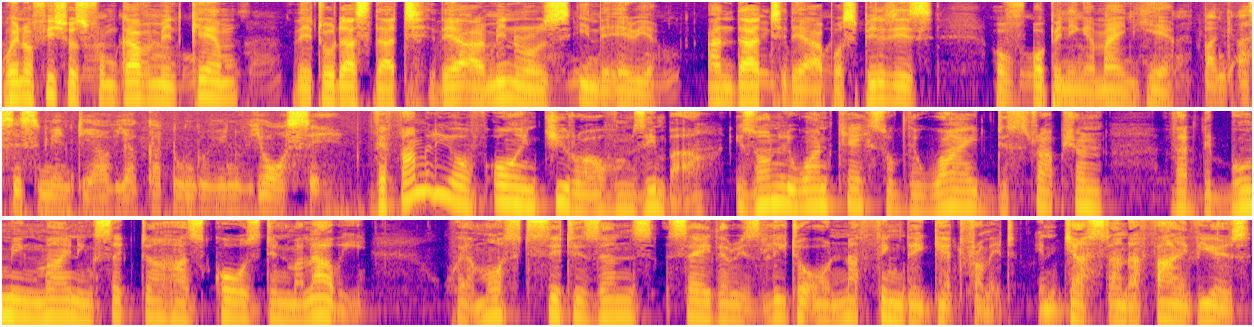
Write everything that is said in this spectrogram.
When officials from government came, they told us that there are minerals in the area and that there are possibilities of opening a mine here. pange assessment ya vya katundu vinu vyose The family of Owen Chirwa of Mzimba is only one case of the wide disruption that the booming mining sector has caused in Malawi, where most citizens say there is little or nothing they get from it. In just under five years,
